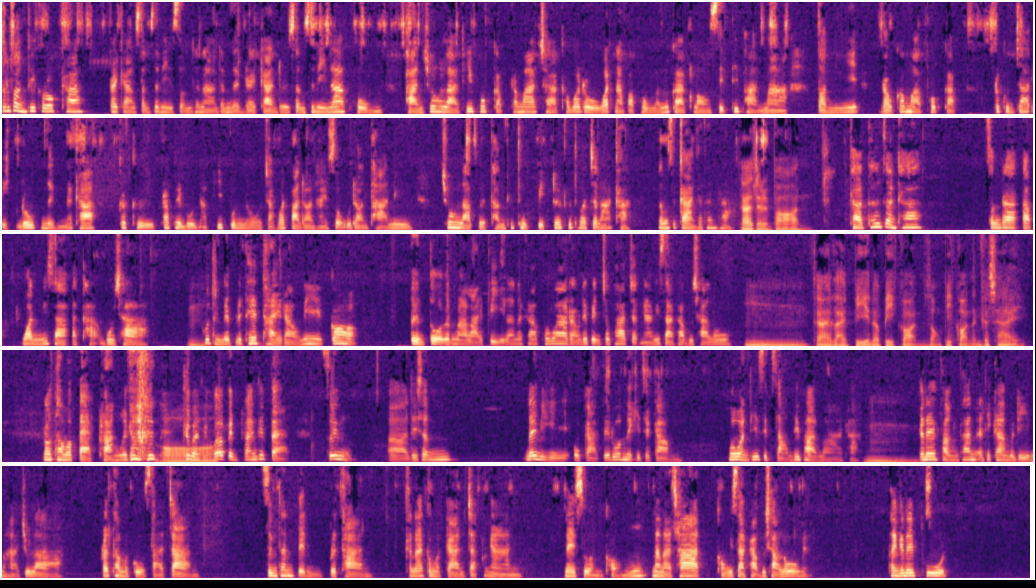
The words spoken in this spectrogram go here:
ท่านฟังที่เคารพคะรายการสันสนีสนทนาดำเนินรายการโดยสันสนีนาคพงศ์ผ่านช่วงเวลาที่พบกับพระมาชาคาวโรวัดนาปพงลำลูกกาคลองสิทธิ์ที่ผ่านมา ตอนนี้เราก็มาพบกับพระคุณเจ้าอีกรูปหนึ่งนะคะ ก็คือพระภัยบุญอภิปุณโนจากวัดป่าดอนไฮโซอุดรธานี ช่วงเวลาเปิดธรรมที่ถูกปิดด้วยพุทธวจนะค่ะนมัสการค่ะท่านค่ะอาจารย์พรค่ะท่านอาจารย์คะสำหรับวันวิสาขบูชา พูดถึงในประเทศไทยเรานี่ก็ตื่นตัวกันมาหลายปีแล้วนะคะ เพราะว่าเราได้เป็นเจ้าภาพจัดงานวิสาขาบูชาโลก อืมใช่หลายปีแล้วปีก่อนสองปีก่อนนั้นก็ใช่ เราทำมาแปดครั้งเลยค่ะคือหมายถึงว่าเป็นครั้งที่แปดซึ่งดิฉันได้มีโอกาสไปร่วมในกิจกรรม เมื่อวันที่สิบสามที่ผ่านมาค่ะก็ได้ฟังท่านอธิการบดีมหาจุฬาพระธรรมโกษาจารย์ ซึ่งท่านเป็นประธาน คณะกรรมการจัดงานในส่วนของนานาชาติของวิสาขาบูชาโลกเนี่ย ท่านก็ได้พูด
